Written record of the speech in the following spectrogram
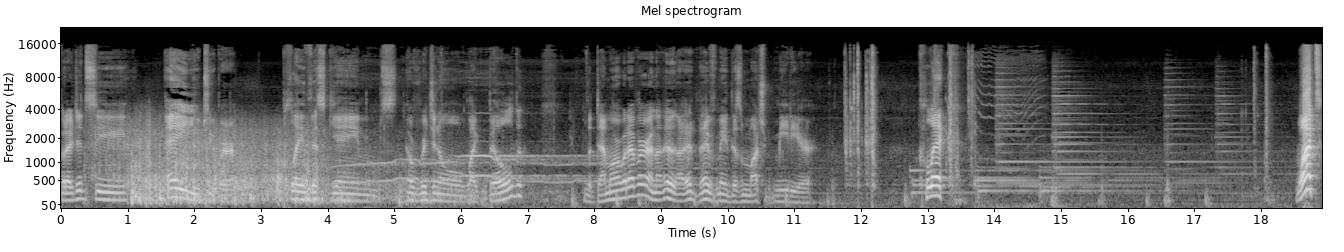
But I did see a YouTuber play this game's original like build, the demo or whatever, and it, it, they've made this much meatier. Click. What?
